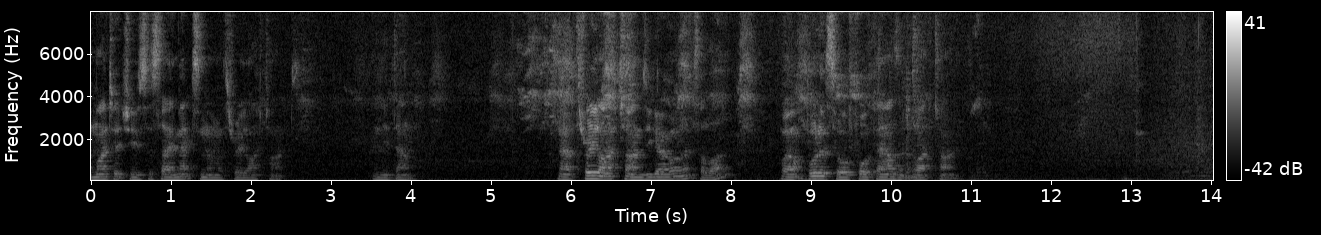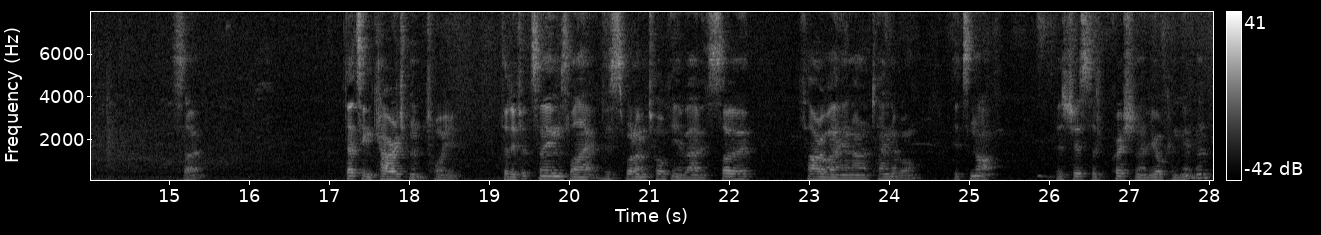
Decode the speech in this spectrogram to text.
my teacher used to say a maximum of three lifetimes, and you're done. Now, three lifetimes, you go, well, that's a lot. Well, Buddha saw 4,000 lifetimes. So, that's encouragement for you. That if it seems like this, what I'm talking about is so far away and unattainable, it's not. It's just a question of your commitment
